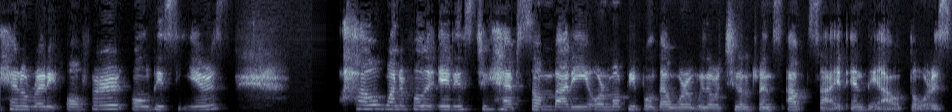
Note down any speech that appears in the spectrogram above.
had already offered all these years, how wonderful it is to have somebody or more people that work with our children outside and the outdoors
